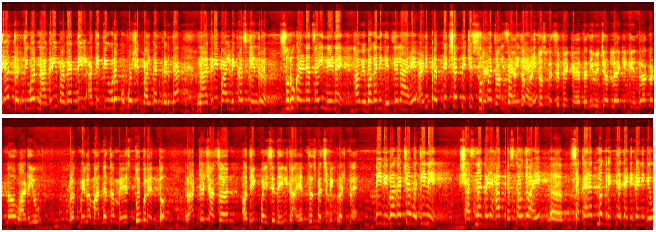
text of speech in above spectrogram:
त्याच धर्तीवर नागरी भागातील अतितीव्र कुपोषित बालकांकरता नागरी बाल विकास केंद्र सुरू करण्याचाही निर्णय हा विभागाने घेतलेला आहे. आणि प्रत्यक्षात त्याची सुरुवात ही झालेली आहे. प्रश्न स्पेसिफिक आहे. त्यांनी विचारलंय की केंद्राकडनं वाढीव रकमेला मान्यता मिळेल तोपर्यंत. शासन अधिक पैसे देईल का? यांचा स्पेसिफिक प्रश्न आहे. मी विभागाच्या वतीने शासनाकडे हा प्रस्ताव जो आहे सकारात्मक सकारात्मकरित्या त्या ठिकाणी देऊ.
